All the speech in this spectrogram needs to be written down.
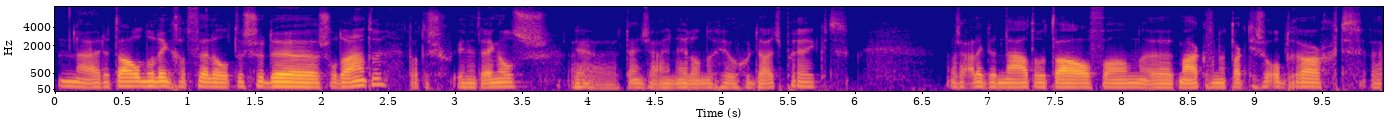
Nou, de taal onderling gaat veelal tussen de soldaten. Dat is in het Engels, Ja. eh, tenzij een Nederlander heel goed Duits spreekt. Dat is eigenlijk de NATO-taal van eh, het maken van een tactische opdracht. Eh,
